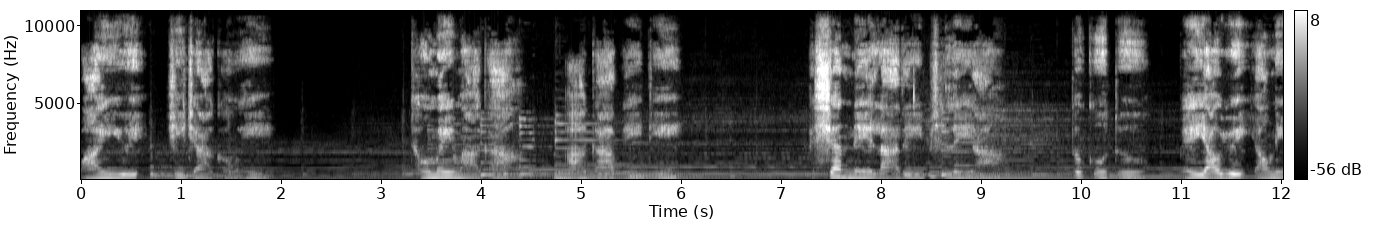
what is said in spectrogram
ဝိုင်း၍ကြည်ကြကုန်၏ထိုမိန်းမကအာကပေသည်အဆက်နေလာသည်ဖြစ်လေရာသူကိုယ်သူဘယ်ရောက်၍ရောက်နေ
